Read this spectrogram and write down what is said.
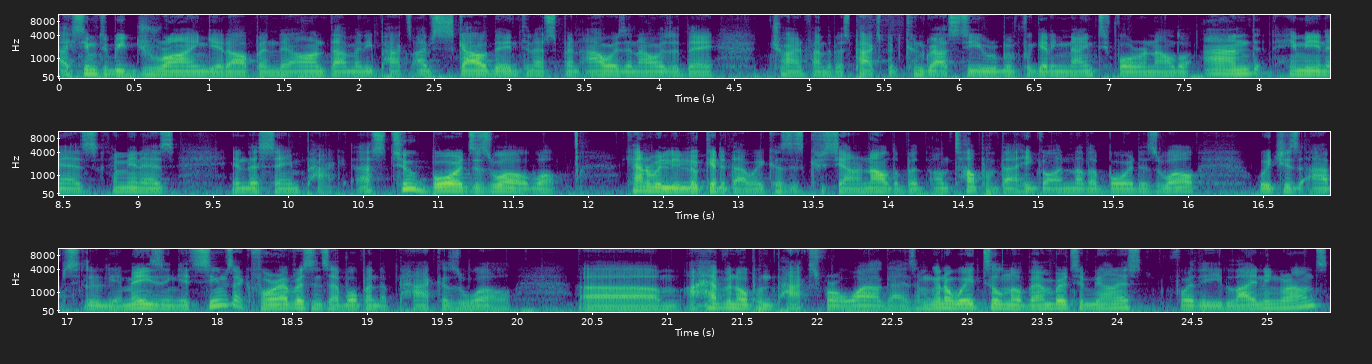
i seem to be drying it up and there aren't that many packs i've scoured the internet spent hours and hours a day trying to find the best packs but congrats to you ruben for getting 94 ronaldo and jimenez jimenez in the same pack that's two boards as well well I can't really look at it that way because it's Cristiano Ronaldo. But on top of that, he got another board as well, which is absolutely amazing. It seems like forever since I've opened a pack as well. Um, I haven't opened packs for a while, guys. I'm gonna wait till November to be honest for the lightning rounds,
